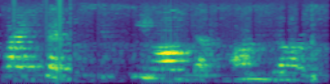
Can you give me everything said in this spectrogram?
Quite 16 of them on the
